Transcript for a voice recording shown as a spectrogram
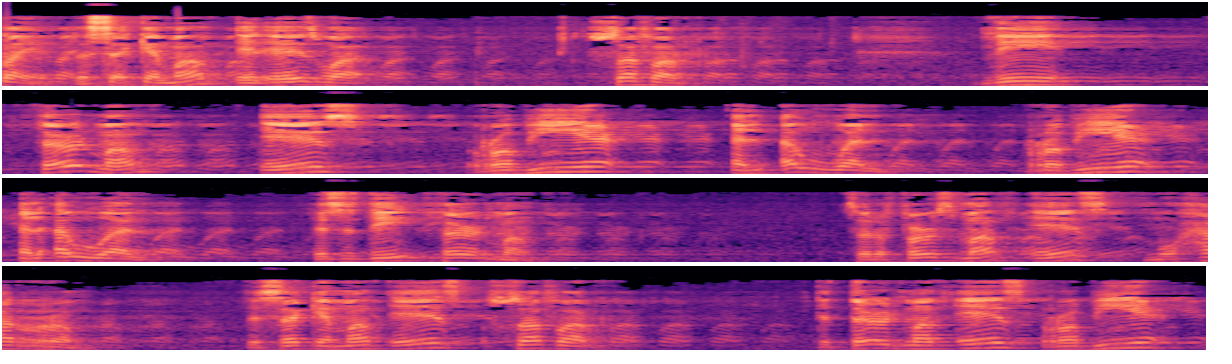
طيب the second month it is what Safar the third month is Rabi' al-Awwal Rabi' al-Awwal this is the third month so the first month is Muharram the second month is Safar the third month is Rabi'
